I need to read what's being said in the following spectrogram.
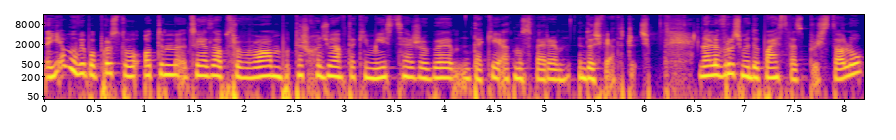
Ja mówię po prostu o tym, co ja zaobserwowałam, bo też chodziłam w takie miejsce, żeby takiej atmosfery doświadczyć. No ale wróćmy do Państwa z Bristolu.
